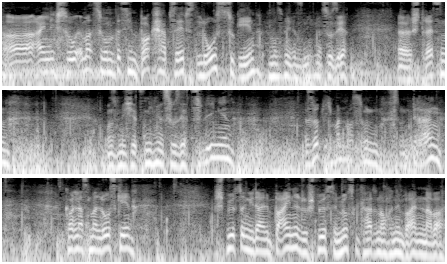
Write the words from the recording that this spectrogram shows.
äh, eigentlich so immer so ein bisschen Bock habe, selbst loszugehen. Muss mich jetzt nicht mehr so sehr äh, stressen. Muss mich jetzt nicht mehr so sehr zwingen. Das ist wirklich manchmal so ein, so ein Drang. Komm, lass mal losgehen spürst irgendwie deine Beine, du spürst den Muskelkater noch in den Beinen, aber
